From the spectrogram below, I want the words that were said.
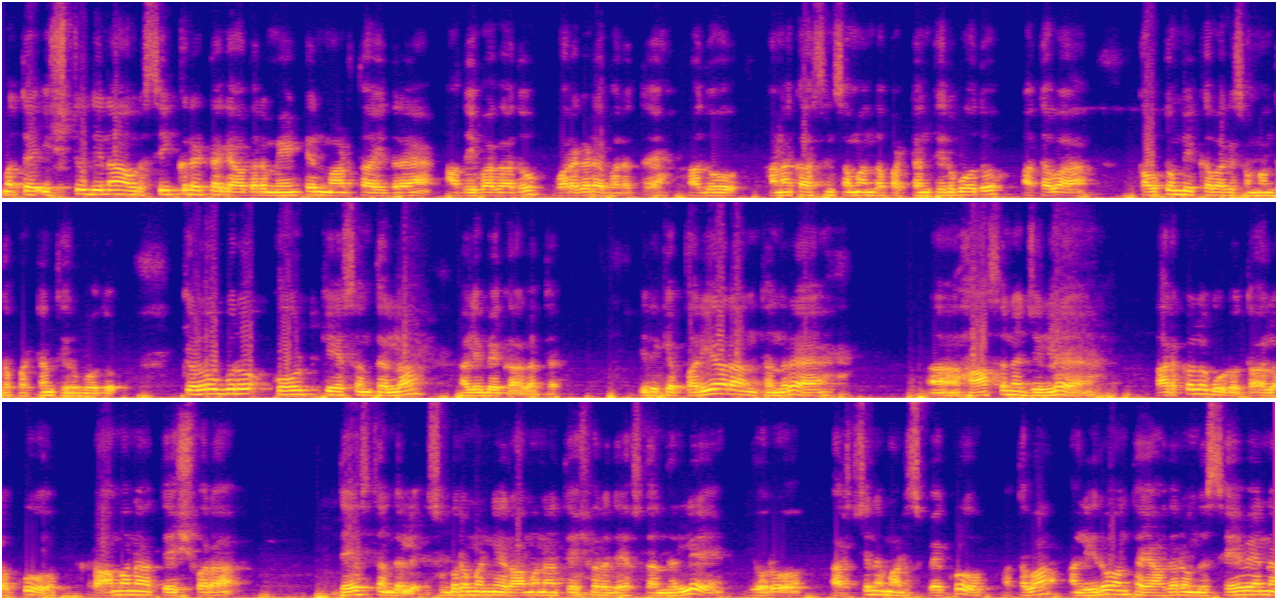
ಮತ್ತೆ ಇಷ್ಟು ದಿನ ಅವ್ರು ಸೀಕ್ರೆಟ್ ಆಗಿ ಯಾವ್ದಾರು ಮೇಂಟೈನ್ ಮಾಡ್ತಾ ಇದ್ರೆ ಅದು ಇವಾಗ ಅದು ಹೊರಗಡೆ ಬರುತ್ತೆ. ಅದು ಹಣಕಾಸಿನ ಸಂಬಂಧಪಟ್ಟಂತಿರ್ಬೋದು ಅಥವಾ ಕೌಟುಂಬಿಕವಾಗಿ ಸಂಬಂಧಪಟ್ಟಂತಿರ್ಬೋದು ಕೆಲವೊಬ್ಬರು ಕೋರ್ಟ್ ಕೇಸ್ ಅಂತೆಲ್ಲ ಅಲಿಬೇಕಾಗತ್ತೆ ಇದಕ್ಕೆ ಪರಿಹಾರ ಅಂತಂದ್ರೆ ಹಾಸನ ಜಿಲ್ಲೆ ಅರ್ಕಲಗೂಡು ತಾಲೂಕು ರಾಮನಾಥೇಶ್ವರ ದೇವಸ್ಥಾನದಲ್ಲಿ, ಸುಬ್ರಹ್ಮಣ್ಯ ರಾಮನಾಥೇಶ್ವರ ದೇವಸ್ಥಾನದಲ್ಲಿ ಇವರು ಅರ್ಚನೆ ಮಾಡಿಸ್ಬೇಕು ಅಥವಾ ಅಲ್ಲಿರುವಂಥ ಯಾವ್ದಾದ್ರು ಒಂದು ಸೇವೆಯನ್ನ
